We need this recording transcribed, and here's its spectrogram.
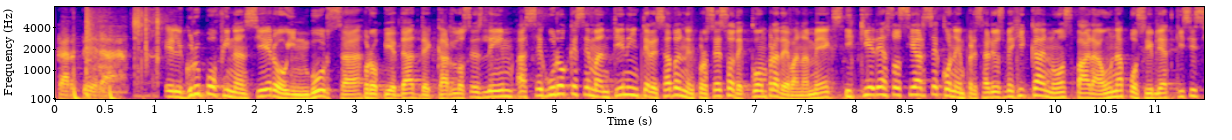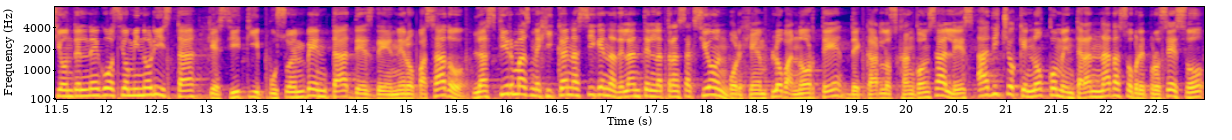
Cartera. El grupo financiero Inbursa, propiedad de Carlos Slim, aseguró que se mantiene interesado en el proceso de compra de Banamex y quiere asociarse con empresarios mexicanos para una posible adquisición del negocio minorista que Citi puso en venta desde enero pasado. Las firmas mexicanas siguen adelante en la transacción. Por ejemplo, Banorte, de Carlos Jan González, ha dicho que no comentarán nada sobre el proceso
